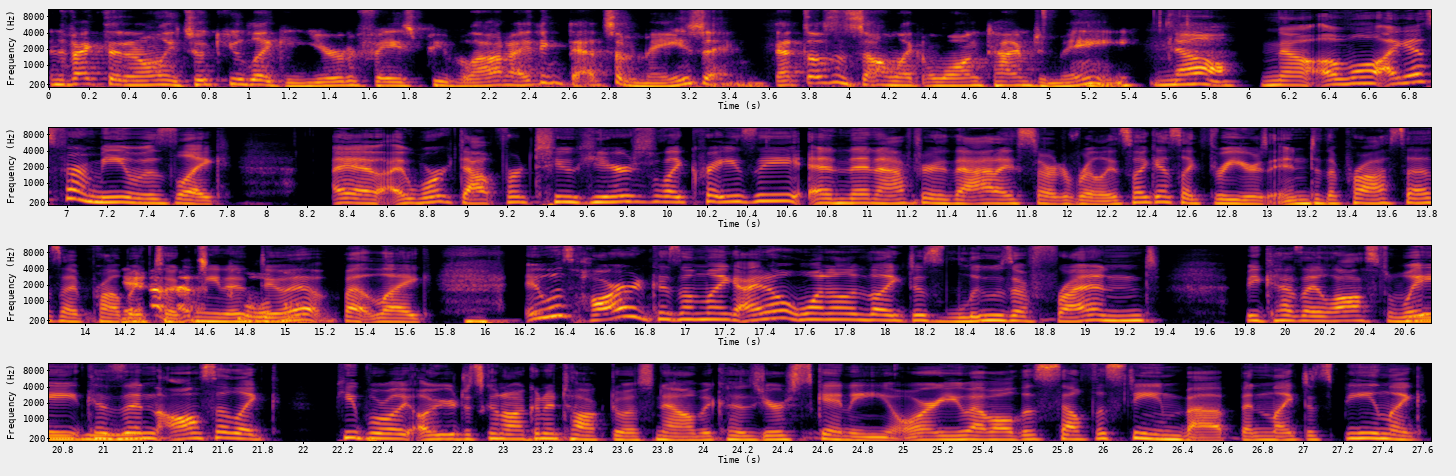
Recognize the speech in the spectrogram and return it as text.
And the fact that it only took you like a year to phase people out, I think that's amazing. That doesn't sound like a long time to me. No. No, uh, well, I guess for me it was like I, I worked out for two years like crazy, and then after that I started really. So I guess like three years into the process, I probably Yeah, took that's me to do it. But like, it was hard because I'm like I don't want to like just lose a friend because I lost weight. Because Mhm. then also like people were like, oh, you're just not going to talk to us now because you're skinny or you have all this self esteem up, and like just being like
